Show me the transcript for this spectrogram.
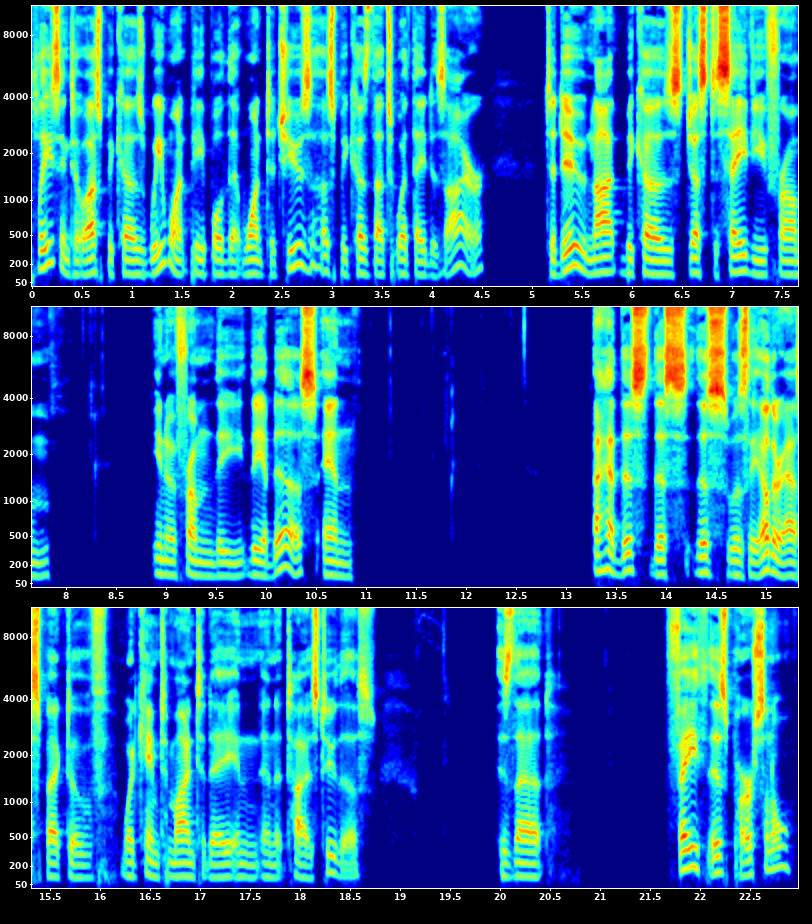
pleasing to us because we want people that want to choose us because that's what they desire to do not because just to save you from you know from the the abyss. And I had this this this was the other aspect of what came to mind today and and it ties to this is that faith is personal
